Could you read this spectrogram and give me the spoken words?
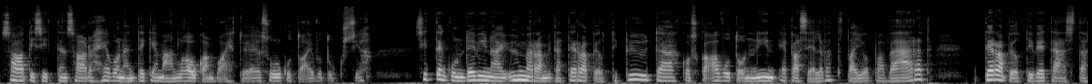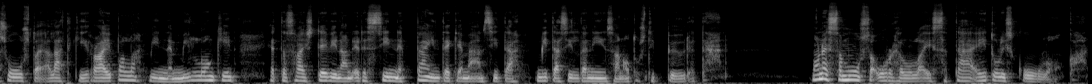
saati sitten saada hevonen tekemään laukanvaihtoja ja sulkutaivutuksia. Sitten kun Devina ei ymmärrä, mitä terapeutti pyytää, koska avut on niin epäselvät tai jopa väärät, terapeutti vetää sitä suusta ja lätkii raipalla minne milloinkin, että saisi Devinan edes sinne päin tekemään sitä, mitä siltä niin sanotusti pyydetään. Monessa muussa urheilulajissa tämä ei tulisi kuuloonkaan.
